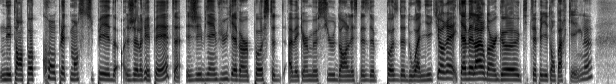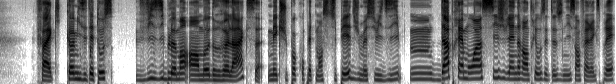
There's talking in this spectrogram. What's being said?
n'étant pas complètement stupide, je le répète, j'ai bien vu qu'il y avait un poste avec un monsieur dans l'espèce de poste de douanier qui aurait qui avait l'air d'un gars qui te fait payer ton parking là. Fait comme ils étaient tous visiblement en mode relax, mais que je suis pas complètement stupide, je me suis dit, hmm, d'après moi, si je viens de rentrer aux États-Unis sans faire exprès,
